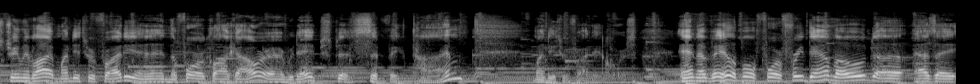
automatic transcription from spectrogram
streaming live Monday through Friday in the four o'clock hour every day, Pacific time. Monday through Friday, of course and available for free download uh, as a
